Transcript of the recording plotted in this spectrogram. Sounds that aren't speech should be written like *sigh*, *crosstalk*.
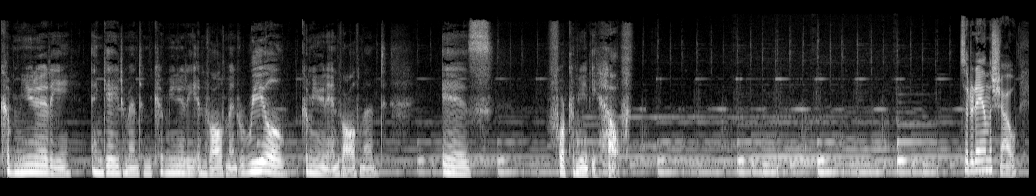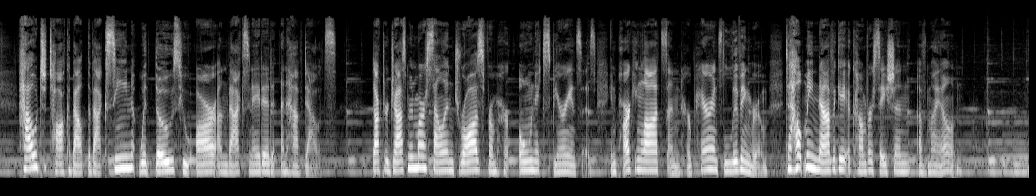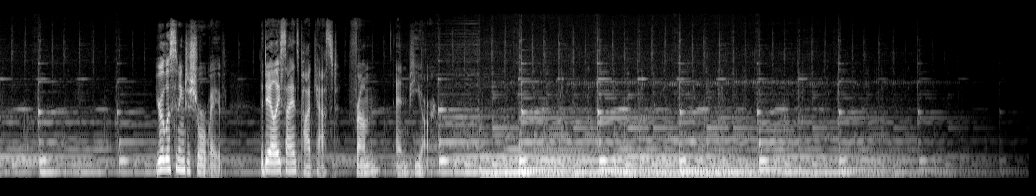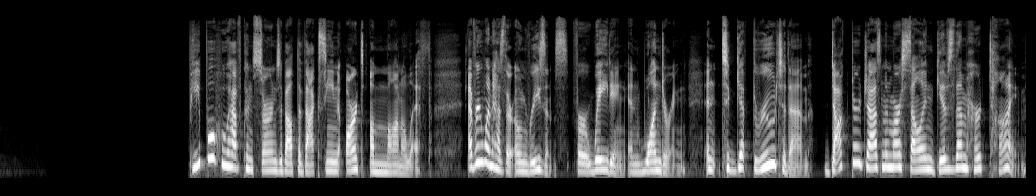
community engagement and community involvement, real community involvement, is for community health. So, today on the show, how to talk about the vaccine with those who are unvaccinated and have doubts. Dr. Jasmine Marcelin draws from her own experiences in parking lots and her parents' living room to help me navigate a conversation of my own. You're listening to Shortwave, the daily science podcast from NPR. Who have concerns about the vaccine aren't a monolith. Everyone has their own reasons for waiting and wondering. And to get through to them, Dr. Jasmine Marcelin gives them her time.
